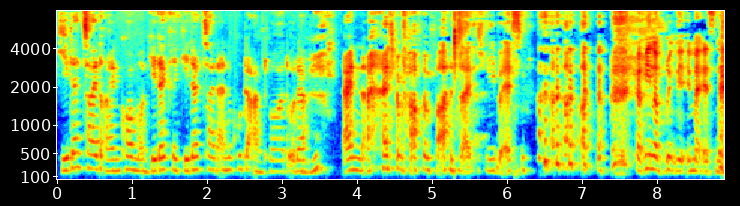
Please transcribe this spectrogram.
jederzeit reinkommen und jeder kriegt jederzeit eine gute Antwort oder mhm. ein, eine warme Mahlzeit. Ich liebe Essen. Karina bringt mir immer Essen.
